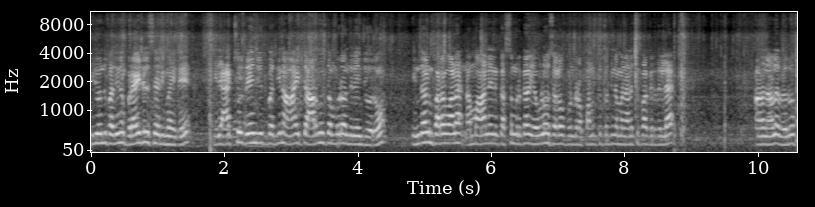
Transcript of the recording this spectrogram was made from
இது வந்து பார்த்தீங்கன்னா பிரைடல் சாரிமா இது இது ஆக்சுவல் ரேஞ்ச் வந்து பார்த்தீங்கன்னா ஆயிரத்தி அறநூற்றம்பது ரூபா அந்த ரேஞ்ச் வரும். இருந்தாலும் பரவாயில்ல நம்ம ஆன்லைன் கஸ்டமருக்காக எவ்வளோ செலவு பண்ணுறோம் பணத்தை பற்றி நம்ம நினச்சி பார்க்குறது இல்லை. அதனால் வெறும்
